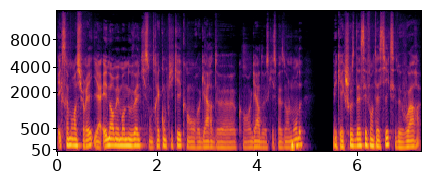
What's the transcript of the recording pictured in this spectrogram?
extrêmement rassuré. Il y a énormément de nouvelles qui sont très compliquées quand on regarde, euh, quand on regarde ce qui se passe dans le monde. Mais quelque chose d'assez fantastique, c'est de voir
